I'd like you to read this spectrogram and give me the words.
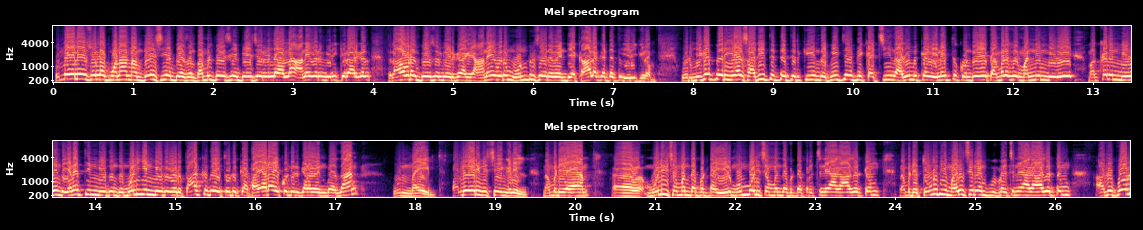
உண்மையிலேயே சொல்ல போனால் நாம் தேசியம் பேசும் தமிழ் தேசியம் பேசுவர்கள் எல்லாம் அனைவரும் இருக்கிறார்கள். திராவிடம் பேசுவர்கள் இருக்கிறார்கள். அனைவரும் ஒன்று சேர வேண்டிய காலகட்டத்தில் இருக்கிறோம். ஒரு மிகப்பெரிய சதி திட்டத்திற்கு இந்த பிஜேபி கட்சி இந்த அதிமுக இணைத்துக் கொண்டு தமிழக மண்ணின் மீது மக்களின் மீது இந்த இனத்தின் மீது இந்த மொழியின் மீது ஒரு தாக்குதலை தொடுக்க தயாராக கொண்டிருக்கிறார்கள் என்பதுதான் உண்மை. பல்வேறு விஷயங்களில் நம்முடைய மொழி சம்பந்தப்பட்ட இரு- மும்மொழி சம்பந்தப்பட்ட பிரச்சனையாக ஆகட்டும் நம்முடைய தொகுதி மறுசீரமைப்பு பிரச்சனையாக ஆகட்டும் அது போக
